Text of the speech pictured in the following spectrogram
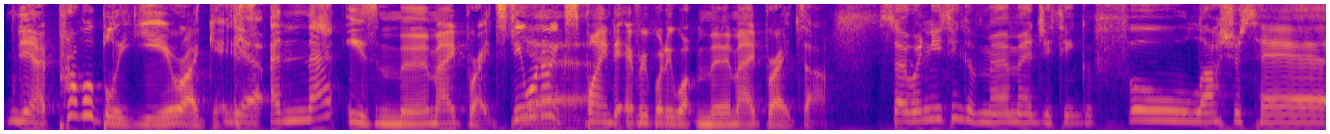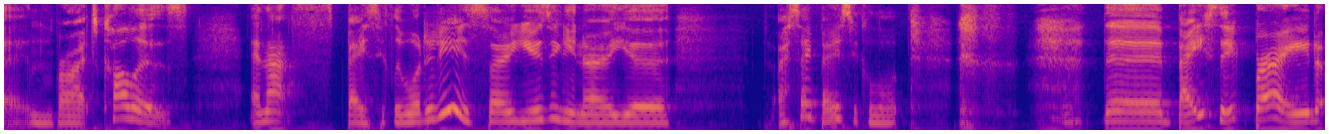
you know, probably year, I guess. Yeah. And that is mermaid braids. Do you want to explain to everybody what mermaid braids are? So when you think of mermaids, you think of full, luscious hair and bright colours. And that's basically what it is. So using, you know, your, I say basic a lot. the basic braid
